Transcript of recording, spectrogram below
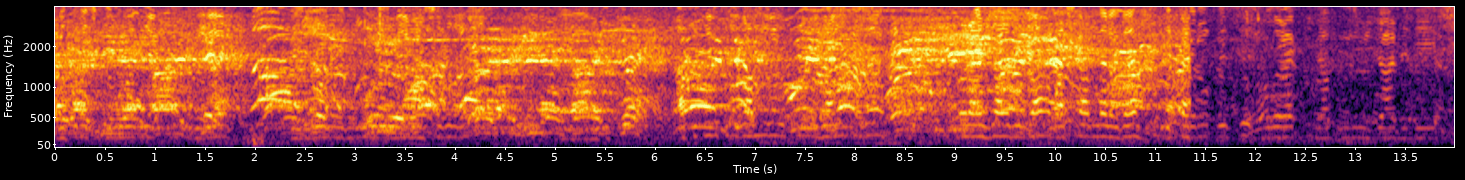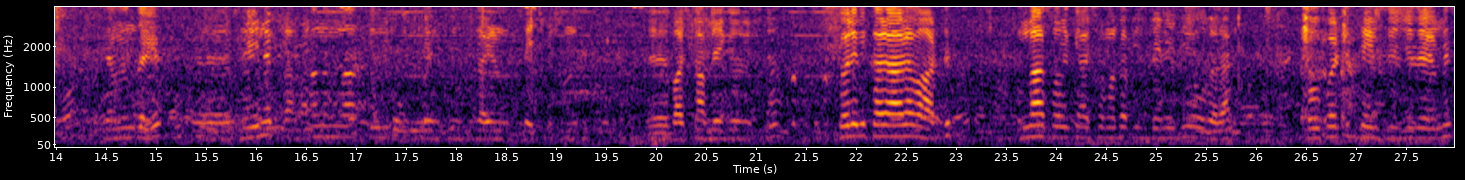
basın açıklamaları yapmak üzere girmeye başladılar. Ee, Attıkları sloganlar arasında özellikle de öğrenciler burada, başkan nerede? Dikkat Demokrasi olarak yaptığımız mücadeleyi yanındayız. Ee, Zeynep Hanım'la görüştük. Dayanızı seçmişsiniz. Ee, Başkan Bey görüştü. Şöyle bir karara vardık. Bundan sonraki aşamada biz belediye olarak kooperatif temsilcilerimiz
